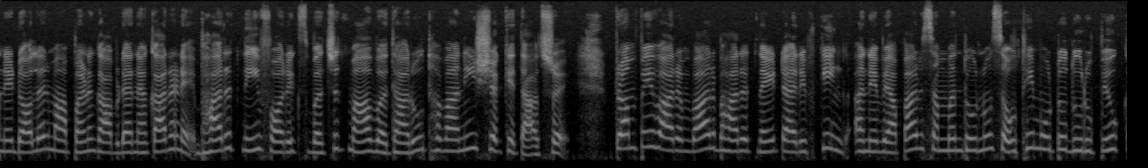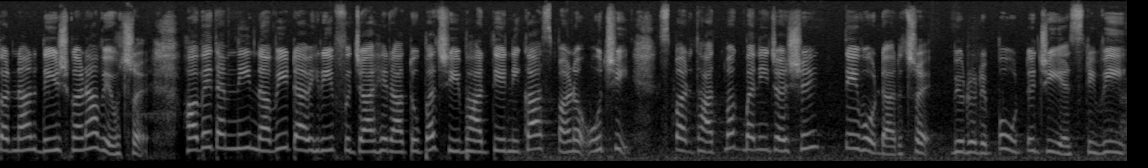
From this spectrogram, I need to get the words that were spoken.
અને ડોલરમાં પણ ગાબડાના કારણે ભારતની ફોરેક્સ બચતમાં વધારો થવાની શક્યતા છે. ટ્રમ્પે વારંવાર ભારતને ટેરિફ કિંગ અને વ્યાપાર સંબંધોનો સૌથી મોટો દુરુપયોગ કરનાર દેશ ગણાવ્યો છે. હવે તેમની નવી ટેરિફ જાહેરાતો પછી ભારતીય નિકાસ પણ ઓછી સ્પર્ધાત્મક બની જશે તેવો ડર છે. Bureau report GSTV.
